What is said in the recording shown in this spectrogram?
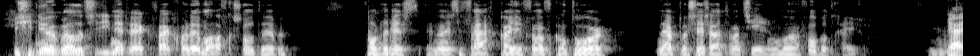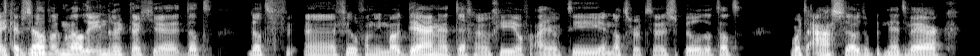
je ziet nu ook wel dat ze die netwerken vaak gewoon helemaal afgesloten hebben. Van de rest. En dan is de vraag, kan je vanaf kantoor naar procesautomatisering, om maar een voorbeeld te geven. Ja, ik heb zelf ook nog wel de indruk dat je dat, dat eh, veel van die moderne technologie of IoT en dat soort eh, spul, dat dat wordt aangesloten op het netwerk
